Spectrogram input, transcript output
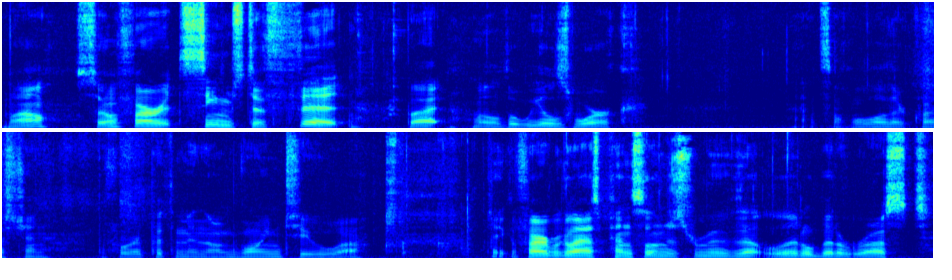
Well, so far it seems to fit, but will the wheels work? That's a whole other question. Before I put them in, though, I'm going to uh, Take a fiberglass pencil and just remove that little bit of rust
